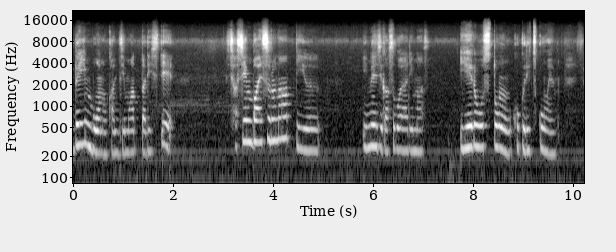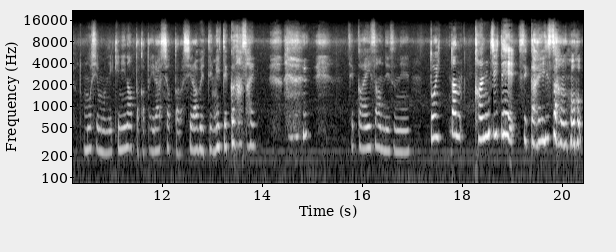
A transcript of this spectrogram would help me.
レインボーの感じもあったりして写真映えするなっていうイメージがすごいあります。イエローストーン国立公園。もしもね気になった方いらっしゃったら調べてみてください。世界遺産ですね。といった感じで世界遺産を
